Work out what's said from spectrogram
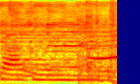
Chicago,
